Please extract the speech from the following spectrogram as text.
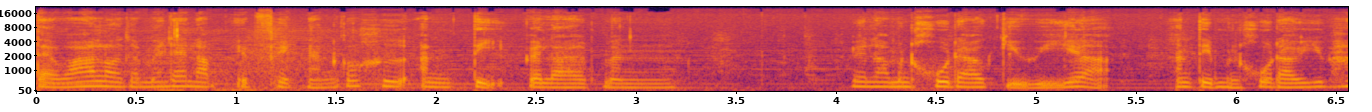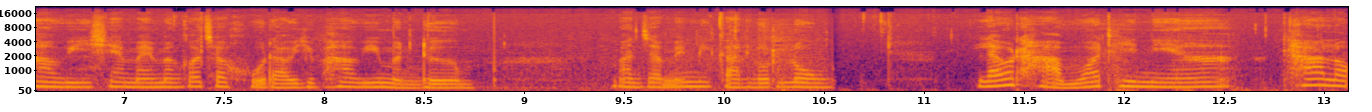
แต่ว่าเราจะไม่ได้รับเอฟเฟกต์นั้นก็คืออันติเวลามันเวลามันคูดาวกี่วิอะ อันติมันคูดาว 25 วิใช่ไหมมันก็จะคูดาว 25 วิเหมือนเดิม มันจะไม่มีการลดลง แล้วถามว่าทีเนี้ยถ้าเรา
